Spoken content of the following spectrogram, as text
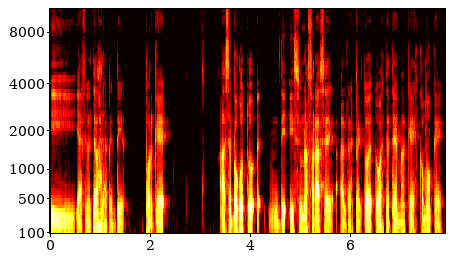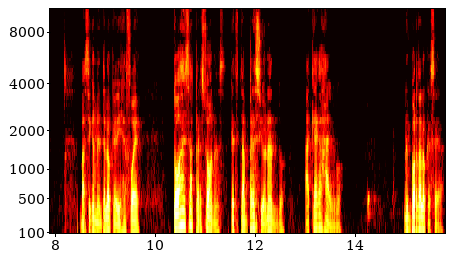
y, y, al final te vas a arrepentir. Porque hace poco tú, eh, hice una frase al respecto de todo este tema que es como que básicamente lo que dije fue, todas esas personas que te están presionando a que hagas algo, no importa lo que sea,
